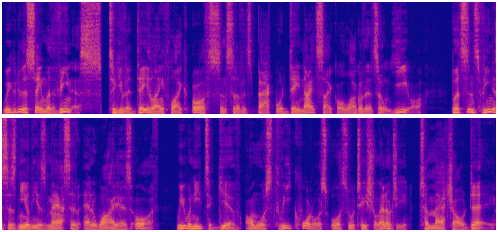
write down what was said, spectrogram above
We could do the same with Venus, to give it a day length like Earth's instead of its backward day night cycle longer than its own year. But since Venus is nearly as massive and wide as Earth, we would need to give almost three quarters Earth's rotational energy to match our day.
